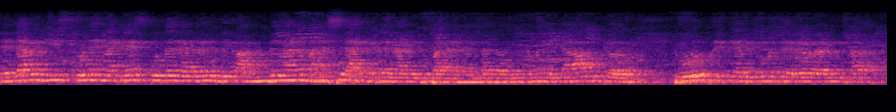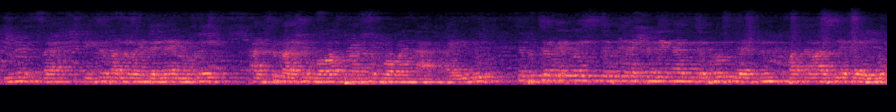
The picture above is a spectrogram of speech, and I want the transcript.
എല്ലാവരും ഈ സ്കൂളിൽ മറ്റേ സ്കൂളിൽ എല്ലാവരും ഇത് കണ്ടുകൊണ്ട് മനസ്സിലാക്കട്ടെ എന്നാണ് എനിക്ക് പറയുന്നത്. എല്ലാ കാര്യങ്ങളും എല്ലാ കുട്ടികളും ടൂർ പ്രഖ്യാപിക്കുമ്പോൾ ചെറിയ ടീച്ചർ പറഞ്ഞ പോലെ നമുക്ക് അടുത്ത പ്രാവശ്യം പോകാം പ്രാവശ്യം പോകണ്ട അതിൽ ചിലപ്പോൾ ചെറിയ പൈസ ചിലപ്പോൾ ജ്യേഷ്ഠനേക്കാൾ ചിലപ്പോൾ ജ്യേഷ്ഠൻ പത്താം ക്ലാസ്സിലേക്ക് ആയിരുന്നു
